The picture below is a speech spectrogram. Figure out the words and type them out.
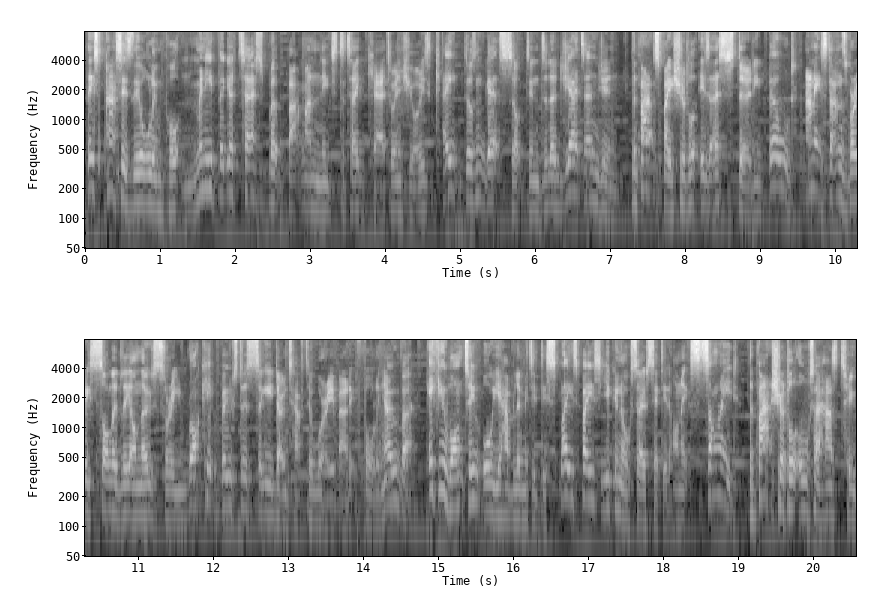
This passes the all-important minifigure test, but Batman needs to take care to ensure his cape doesn't get sucked into the jet engine. The Bat Space Shuttle is a sturdy build, and it stands very solidly on those three rocket boosters so you don't have to worry about it falling over. If you want to, or you have limited display space, you can also sit it on its side. The Bat Shuttle also has two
